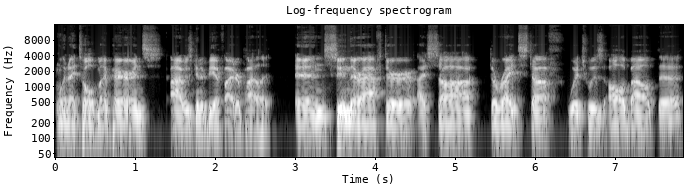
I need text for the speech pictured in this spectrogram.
when I told my parents I was going to be a fighter pilot. And soon thereafter, I saw The Right Stuff, which was all about the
